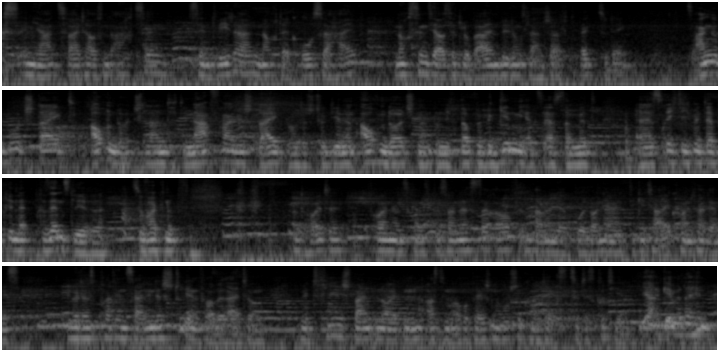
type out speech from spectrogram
MOOCs im Jahr 2018 sind weder noch der große Hype, noch sind sie aus der globalen Bildungslandschaft wegzudenken. Das Angebot steigt, auch in Deutschland, die Nachfrage steigt unter Studierenden auch in Deutschland und ich glaube, wir beginnen jetzt erst damit, äh, es richtig mit der Präsenzlehre zu verknüpfen. Und heute freuen wir uns ganz besonders darauf, im Rahmen der Bologna Digitalkonferenz über das Potenzial in der Studienvorbereitung mit vielen spannenden Leuten aus dem europäischen Hochschulkontext zu diskutieren. Ja, gehen wir dahin.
